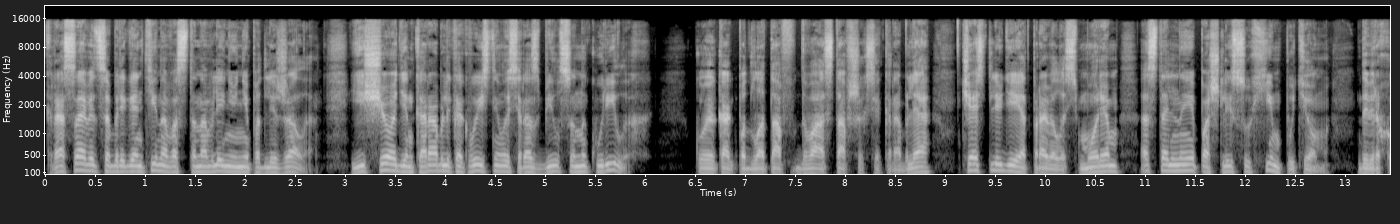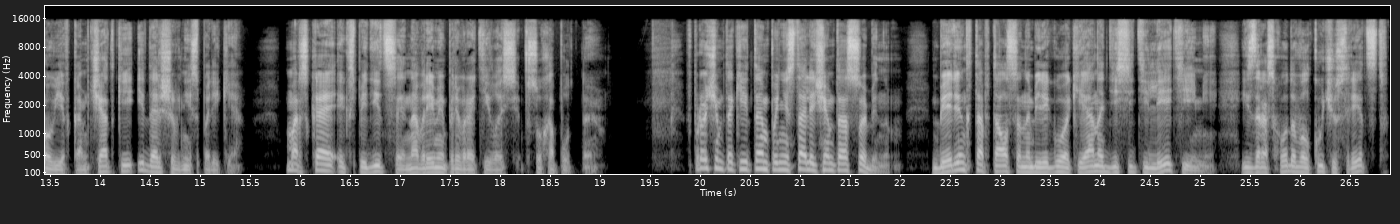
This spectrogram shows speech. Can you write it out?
Красавица Бригантина восстановлению не подлежала. Еще один корабль, как выяснилось, разбился на Курилах. Кое-как подлатав два оставшихся корабля, часть людей отправилась морем, остальные пошли сухим путем, до верховьев Камчатки и дальше вниз по реке. Морская экспедиция на время превратилась в сухопутную. Впрочем, такие темпы не стали чем-то особенным. Беринг топтался на берегу океана десятилетиями, израсходовал кучу средств,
